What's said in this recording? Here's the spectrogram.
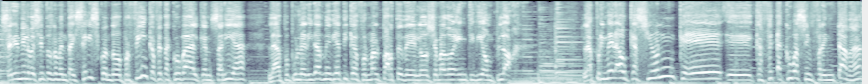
Sería en 1996 cuando por fin Café Tacuba alcanzaría la popularidad mediática de formar parte de los llamados MTV Unplugged. La primera ocasión que eh, Café Tacuba se enfrentaba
